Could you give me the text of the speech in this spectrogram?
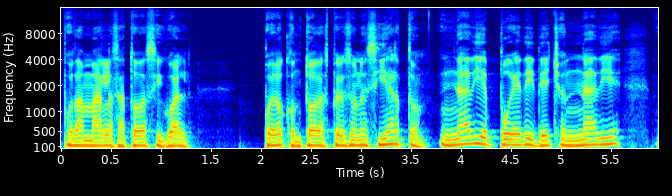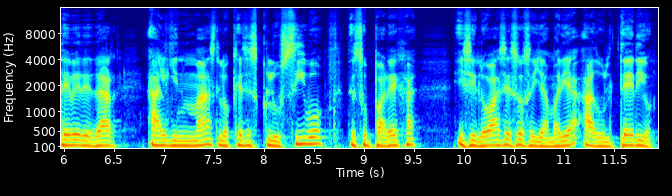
puedo amarlas a todas igual, puedo con todas, pero eso no es cierto. Nadie puede y de hecho nadie debe de dar a alguien más lo que es exclusivo de su pareja y si lo hace eso se llamaría adulterio.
